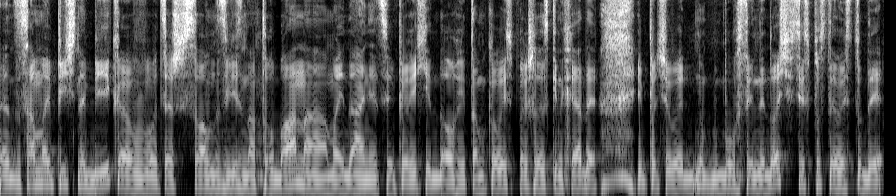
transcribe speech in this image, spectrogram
Е, Саме епічна бійка, це ж славнозвісна труба на Майдані, цей перехід довгий. Там колись прийшли скінхеди і почали. Ну, був сильний дощ, всі спустились туди.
